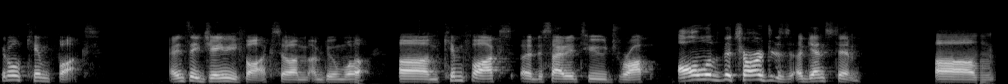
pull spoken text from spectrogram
good old Kim Foxx. I didn't say Jamie Foxx, so I'm I'm doing well. Um, Kim Foxx uh, decided to drop all of the charges against him, um,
